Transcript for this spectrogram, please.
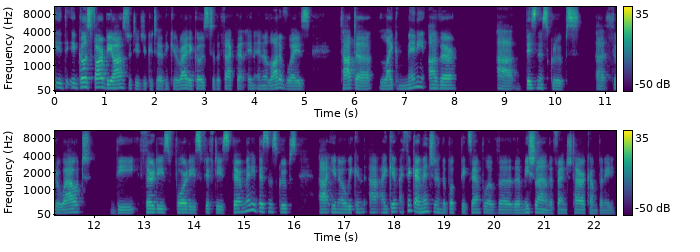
it, it goes far beyond strategic. I think you're right. It goes to the fact that in, in a lot of ways, Tata, like many other uh, business groups uh, throughout the 30s 40s 50s there are many business groups uh, you know we can uh, i give i think i mentioned in the book the example of the the michelin the french tire company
